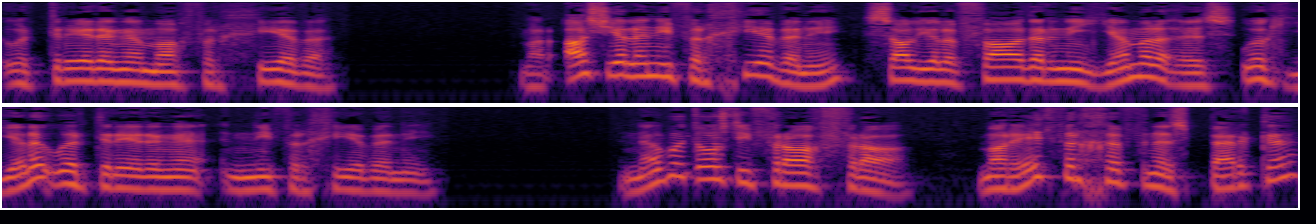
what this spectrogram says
oortredinge mag vergewe. Maar as jy nie vergewe nie, sal jou Vader in die hemele is ook jou oortredinge nie vergewe nie. Nou moet ons die vraag vra: Maar het vergifnis perke?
